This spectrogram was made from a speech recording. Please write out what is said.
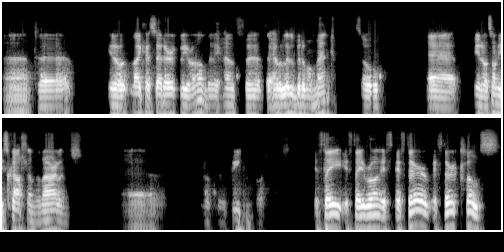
and uh, you know, like I said earlier on, they have uh, they have a little bit of momentum. So, uh, you know, it's only Scotland and Ireland uh, you know, they've beaten, but if they if they run if if they're if they're close,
